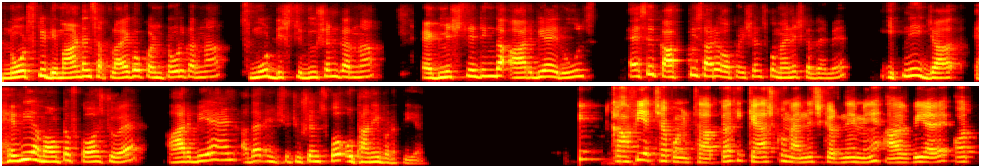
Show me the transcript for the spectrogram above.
नोट्स की डिमांड एंड सप्लाई को कंट्रोल करना स्मूथ डिस्ट्रीब्यूशन करना एडमिनिस्ट्रेटिंग द आरबीआई रूल्स ऐसे काफ़ी सारे ऑपरेशंस को मैनेज करने में इतनी हैवी अमाउंट ऑफ़ कॉस्ट जो है आरबीआई एंड अदर इंस्टीट्यूशंस को उठानी पड़ती है। काफ़ी अच्छा पॉइंट था आपका कि कैश को मैनेज करने में आरबीआई और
